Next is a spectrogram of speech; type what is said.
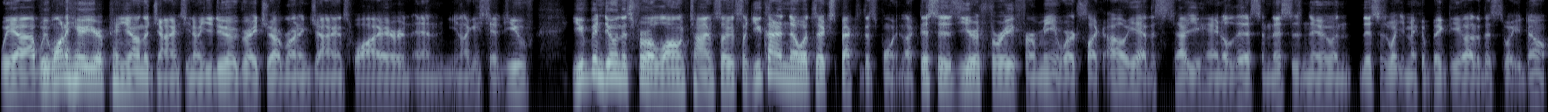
we uh we want to hear your opinion on the Giants. You know, you do a great job running Giants Wire, and and you know, like I said, you've you've been doing this for a long time, so it's like you kind of know what to expect at this point. Like this is year three for me, where it's like, oh yeah, this is how you handle this, and this is new, and this is what you make a big deal out of. This is what you don't.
